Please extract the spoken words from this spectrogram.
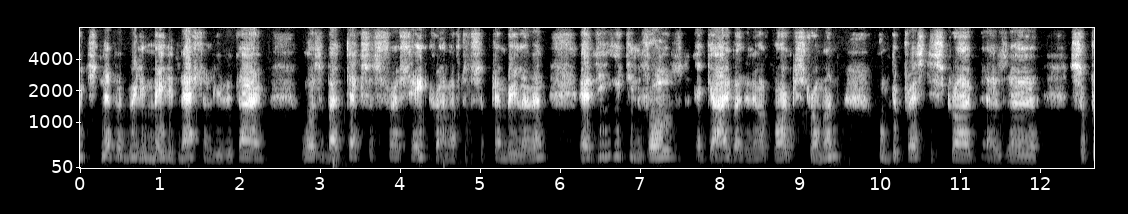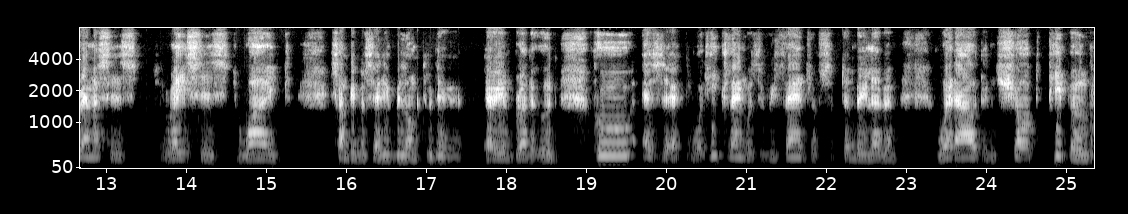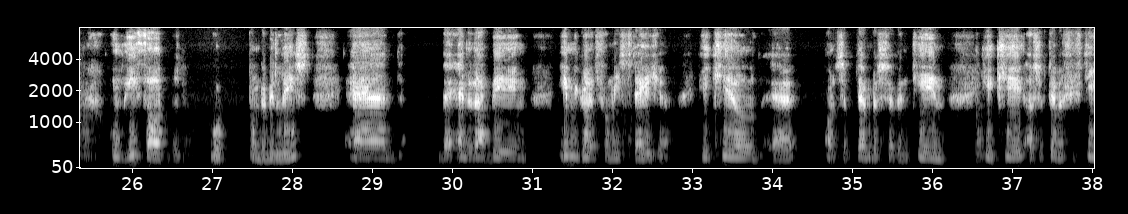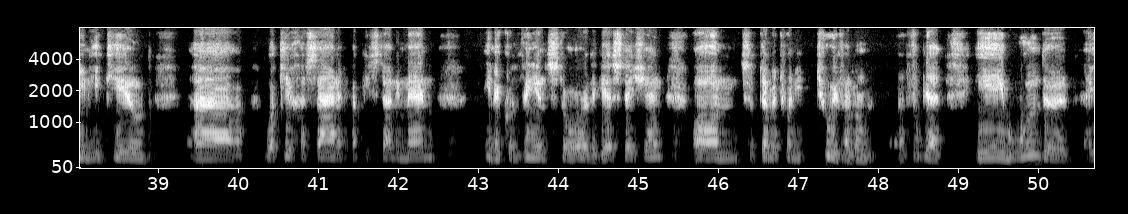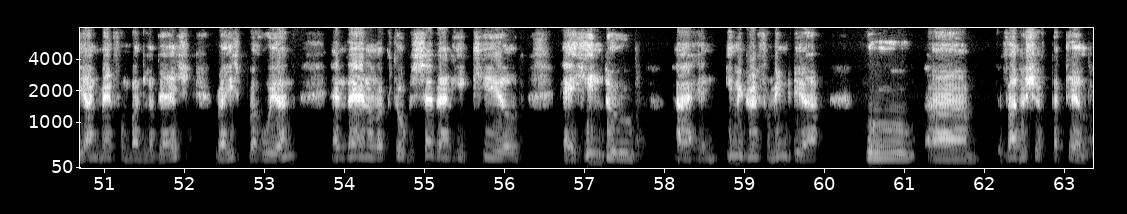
which never really made it nationally at the time, was about Texas' first hate crime after September 11. And it involved a guy by the name of Mark Stroman, whom the press described as a supremacist, racist, white. Some people said he belonged to the Aryan Brotherhood, who, as a, what he claimed was the revenge of September 11, went out and shot people whom he thought were from the Middle East, and they ended up being immigrants from East Asia. He killed uh, on September 17, he killed, uh, September 15, he killed uh, Wakil Hassan, a Pakistani man, in a convenience store at a gas station. On September 22, if I don't forget, he wounded a young man from Bangladesh, Rais Bhuiyan. And then on October 7, he killed a Hindu, uh, an immigrant from India, who um, Patel.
